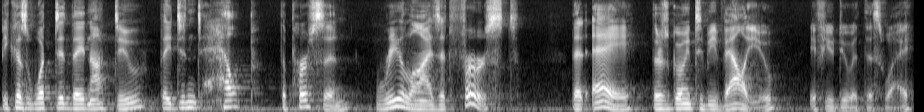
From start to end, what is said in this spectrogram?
Because what did they not do? They didn't help the person realize at first that A, there's going to be value if you do it this way.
